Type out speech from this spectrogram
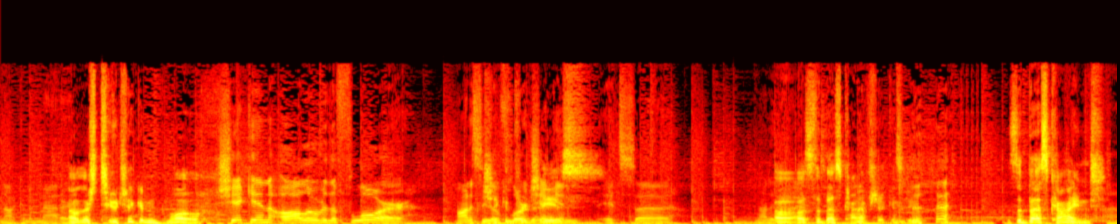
Not gonna matter. Oh, there's two chicken. Whoa. Chicken all over the floor. Honestly, chicken the floor chicken. It's uh not oh, that's the best kind of chicken, dude. it's the best kind. Uh,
